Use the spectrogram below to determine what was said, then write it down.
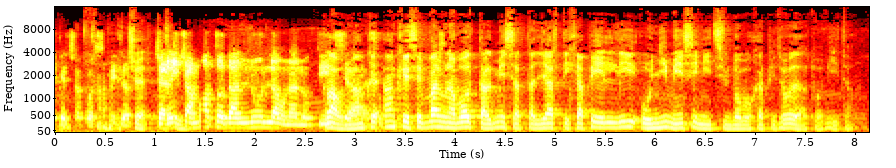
Certo. che c'è questo. Vabbè, certo. Cioè, ricamato dal nulla una notizia. Claudio, anche, anche se vai una volta al mese a tagliarti i capelli, ogni mese inizi un nuovo capitolo della tua vita.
